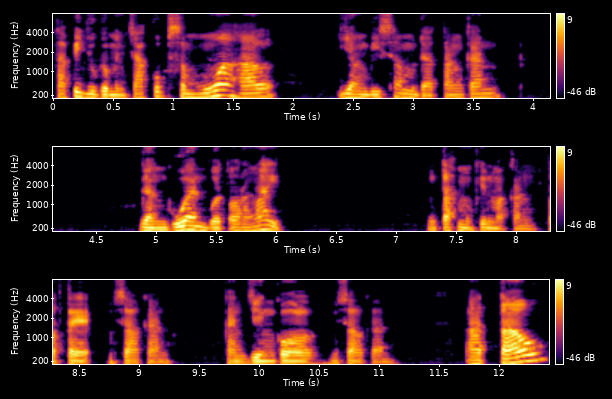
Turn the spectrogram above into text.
tapi juga mencakup semua hal yang bisa mendatangkan gangguan buat orang lain. Entah mungkin makan pete misalkan, makan jengkol misalkan, atau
